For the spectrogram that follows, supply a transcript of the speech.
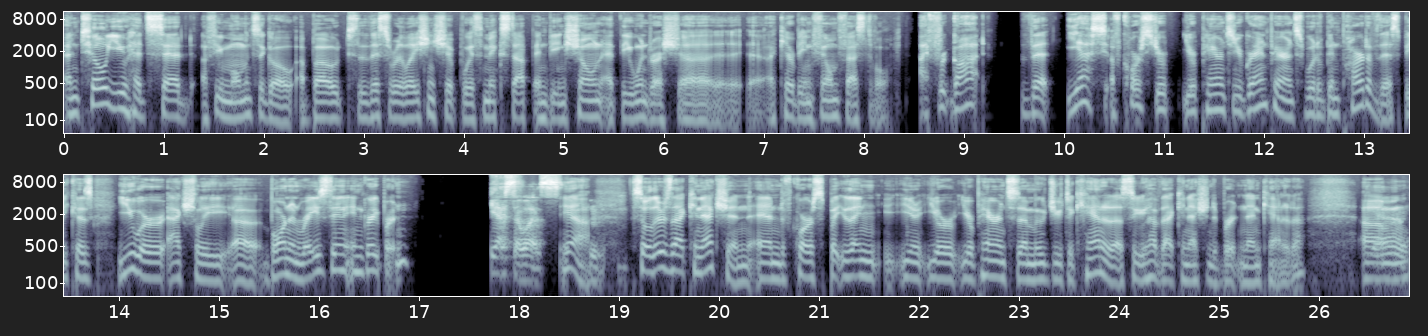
Until you had said a few moments ago about this relationship with Mixed Up and being shown at the Windrush uh, uh, Caribbean Film Festival, I forgot that yes, of course, your your parents and your grandparents would have been part of this because you were actually uh, born and raised in, in Great Britain. Yes i was Yeah. Mm. So there's that connection, and of course, but then you know, your your parents uh, moved you to Canada, so you have that connection to Britain and Canada, um, Yeah.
